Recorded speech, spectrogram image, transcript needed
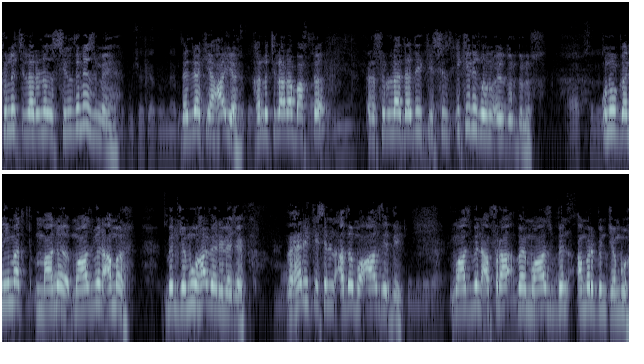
kılıçlarını sildiniz mi? Dediler ki hayır. Kılıçlara baktı. Resulullah dedi ki siz ikiniz onu öldürdünüz onun ganimet malı Muaz bin Amr bin Cemuh'a verilecek. Ve her ikisinin adı Muaz idi. Muaz bin Afra ve Muaz bin Amr bin Cemuh.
